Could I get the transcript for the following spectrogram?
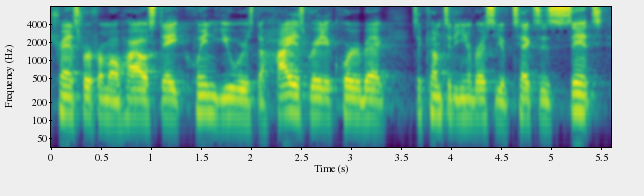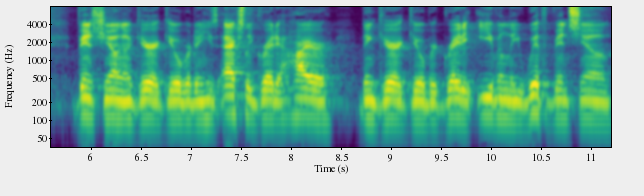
transfer from Ohio State, Quinn Ewers, the highest graded quarterback to come to the University of Texas since Vince Young and Garrett Gilbert. And he's actually graded higher than Garrett Gilbert, graded evenly with Vince Young.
